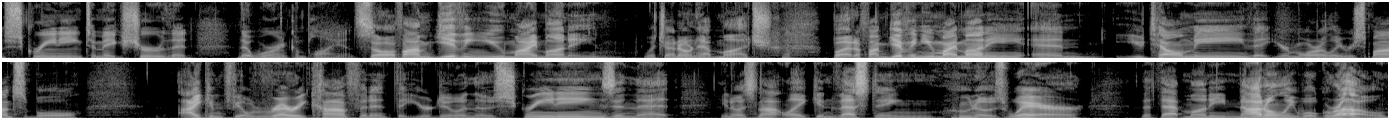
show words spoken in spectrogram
screening to make sure that, that we're in compliance. So, if I'm giving you my money, which I don't have much, but if I'm giving you my money and you tell me that you're morally responsible, I can feel very confident that you're doing those screenings and that you know it's not like investing who knows where that that money not only will grow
